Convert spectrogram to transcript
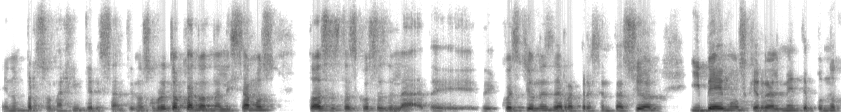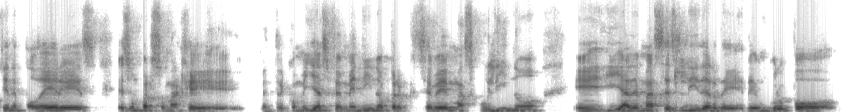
en un, personaje interesante, ¿no? Sobre todo cuando analizamos todas estas cosas de, la, de, cuestiones de representación y vemos que realmente pues, no tiene poderes, es un personaje, entre comillas, femenino, pero que se ve masculino eh, y además es líder de, de, un grupo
